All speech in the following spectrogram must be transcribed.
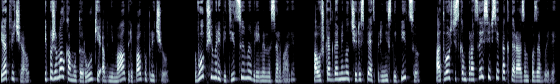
и отвечал, и пожимал кому-то руки, обнимал, трепал по плечу. В общем, репетицию мы временно сорвали. А уж когда минут через пять принесли пиццу, о творческом процессе все как-то разом позабыли.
